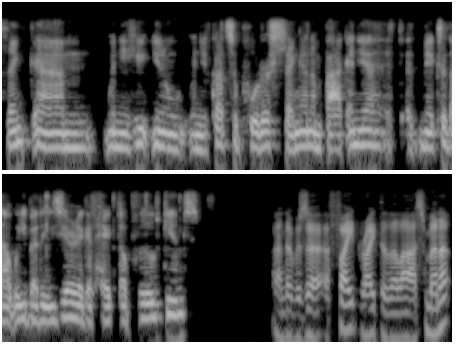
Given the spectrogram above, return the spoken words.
I think um, when you you know when you've got supporters singing and backing you, it, it makes it that wee bit easier to get hyped up for those games. And it was a, a fight right to the last minute.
